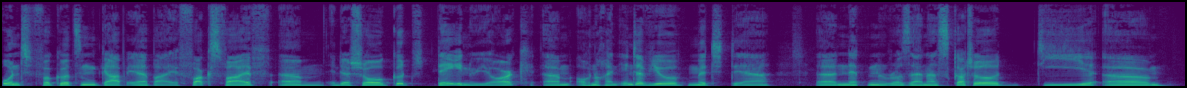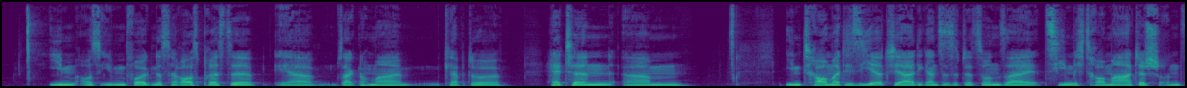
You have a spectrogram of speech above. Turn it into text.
Und vor kurzem gab er bei Fox 5 ähm, in der Show Good Day New York ähm, auch noch ein Interview mit der äh, netten Rosanna Scotto, die ähm, ihm aus ihm Folgendes herauspresste. Er sagt nochmal, Capitol hätten ähm, ihn traumatisiert, ja, die ganze Situation sei ziemlich traumatisch und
